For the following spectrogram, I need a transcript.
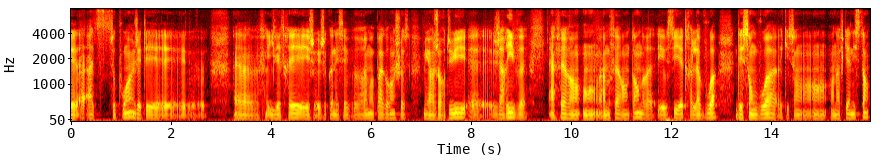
à, ce point, j'étais euh, illettré et je, je connaissais vraiment pas grand chose. Mais aujourd'hui, euh, j'arrive à faire à me faire entendre et aussi être la voix des sans-voix qui sont en, Afghanistan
